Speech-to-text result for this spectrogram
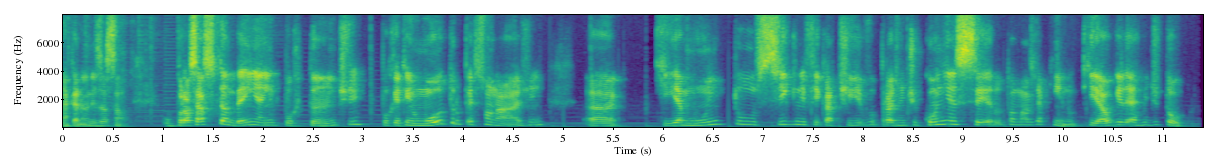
à canonização. O processo também é importante porque tem um outro personagem uh, que é muito significativo para a gente conhecer o Tomás de Aquino, que é o Guilherme de Toco.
